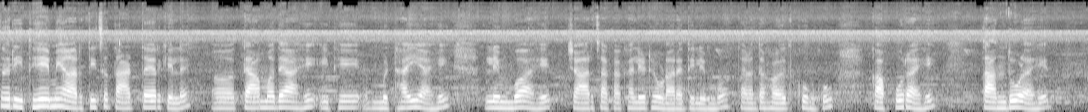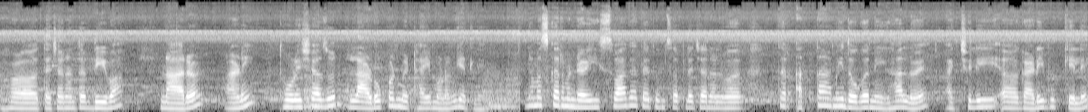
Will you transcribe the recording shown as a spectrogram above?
तर इथे मी आरतीचं ताट तयार केलं आहे त्यामध्ये आहे इथे मिठाई आहे लिंब आहे चार चाकाखाली ठेवणार आहे ती लिंब त्यानंतर हळद कुंकू कापूर आहे तांदूळ आहेत ह त्याच्यानंतर दिवा नारळ आणि थोडेसे अजून लाडू पण मिठाई म्हणून घेतले. नमस्कार मंडळी स्वागत आहे तुमचं आपल्या चॅनलवर. तर आत्ता आम्ही दोघं निघालो आहे ॲक्च्युली गाडी बुक केले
